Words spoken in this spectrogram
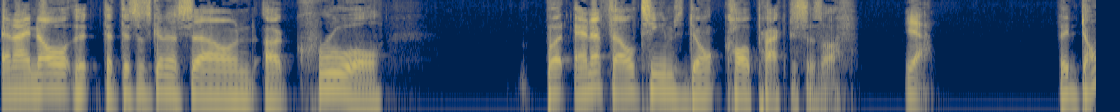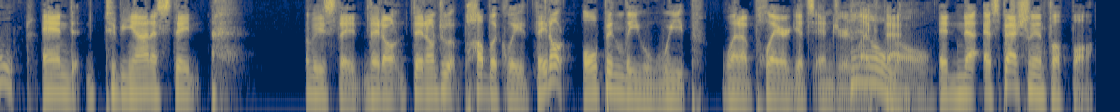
and I know that, that this is going to sound uh, cruel, but NFL teams don't call practices off. Yeah. They don't. And to be honest, they at least they, they don't they don't do it publicly. They don't openly weep when a player gets injured Hell like that. no. It especially in football.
